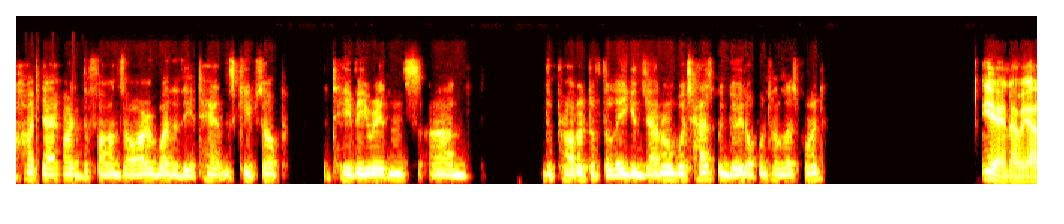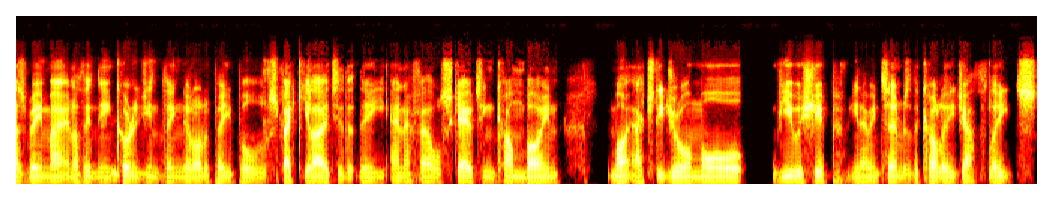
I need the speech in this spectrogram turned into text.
how hard the fans are, whether the attendance keeps up, the TV ratings, and the product of the league in general, which has been good up until this point. Yeah, no, it has been, mate. And I think the mm-hmm. encouraging thing, a lot of people speculated that the NFL scouting combine might actually draw more viewership, you know, in terms of the college athletes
